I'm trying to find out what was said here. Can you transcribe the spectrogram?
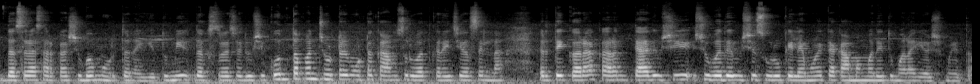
दसऱ्यासारखा शुभ मुहूर्त नाही आहे तुम्ही दसऱ्याच्या दिवशी कोणतं पण छोटं मोठं काम सुरुवात करायची असेल ना तर ते करा. कारण त्या दिवशी शुभ दिवशी सुरू केल्यामुळे त्या कामामध्ये तुम्हाला यश मिळतं.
